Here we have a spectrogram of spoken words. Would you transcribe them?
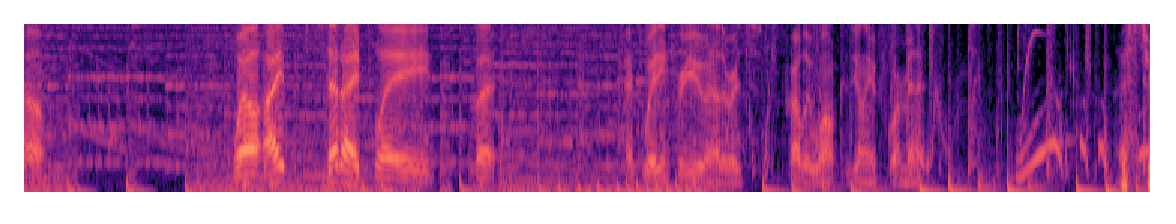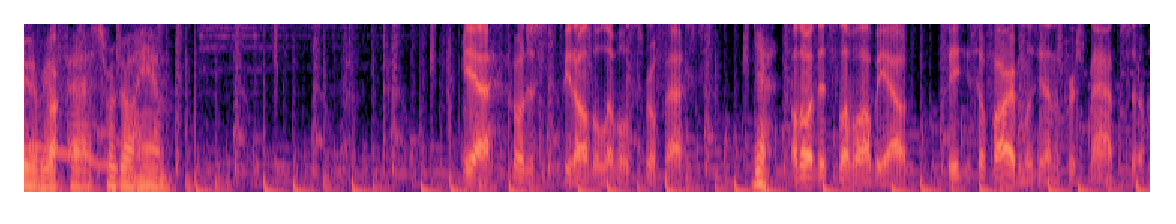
Oh. Well, I said I'd play, but it's waiting for you. In other words, probably won't because you only have four minutes. Let's do it real fast. We'll go ham. Yeah, we'll just beat all the levels real fast. Yeah. Although at this level, I'll be out. So far, I'm losing on the first map, so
